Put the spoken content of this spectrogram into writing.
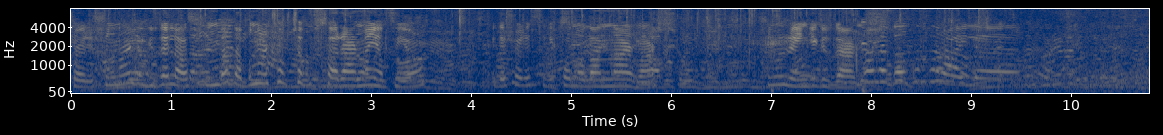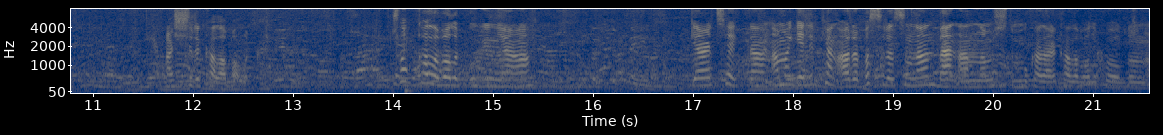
Şöyle şunlar da güzel aslında da bunlar çok çabuk sararma yapıyor. Bir de şöyle silikon olanlar var. Şunun rengi güzelmiş. Aşırı kalabalık. Çok kalabalık bugün ya. Gerçekten ama gelirken araba sırasından ben anlamıştım bu kadar kalabalık olduğunu.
